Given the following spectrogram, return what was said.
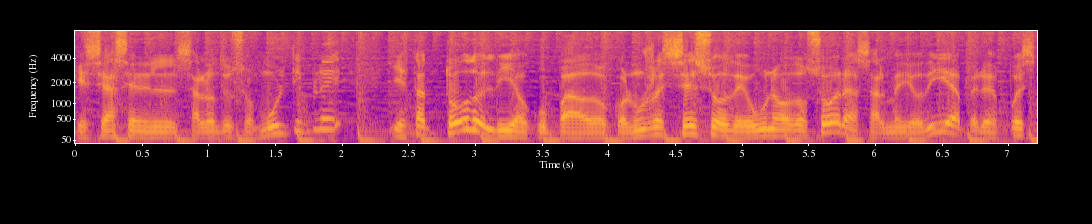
que se hace en el salón de usos múltiples y está todo el día ocupado, con un receso de una o dos horas al mediodía, pero después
